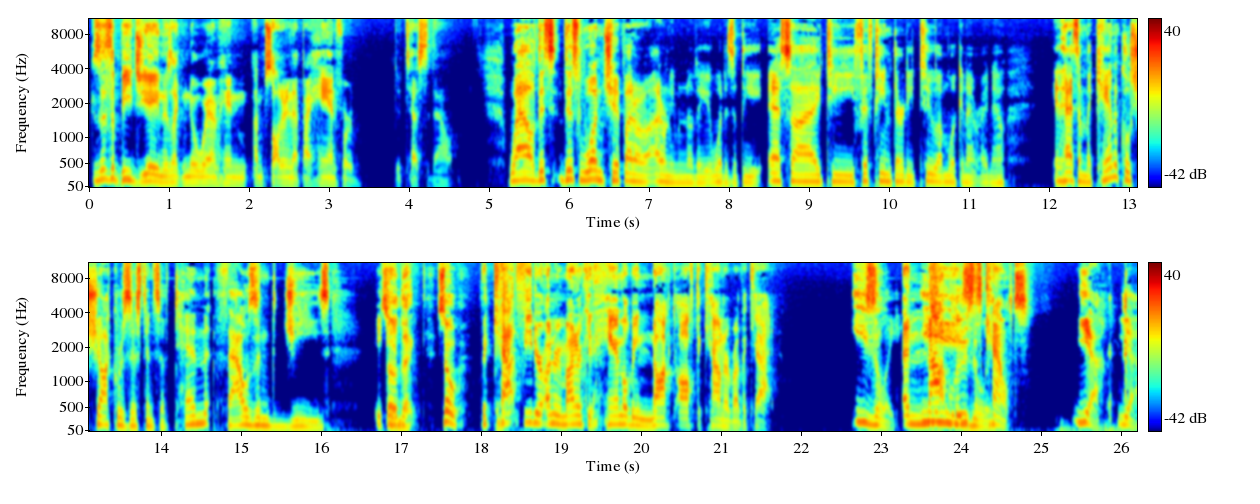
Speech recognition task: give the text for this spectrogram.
Because it's a BGA, and there's like no way I'm hand I'm soldering that by hand for to test it out. Wow, this this one chip, I don't know, I don't even know the what is it, the SIT fifteen thirty two I'm looking at right now. It has a mechanical shock resistance of ten thousand G's. It So can- the so the cat feeder unreminder can handle being knocked off the counter by the cat easily and not lose its Easily. counts. Yeah, yeah.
